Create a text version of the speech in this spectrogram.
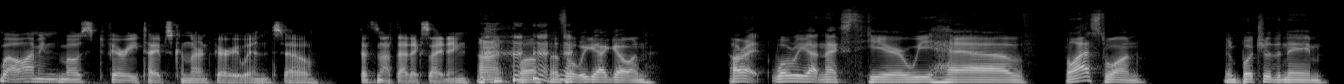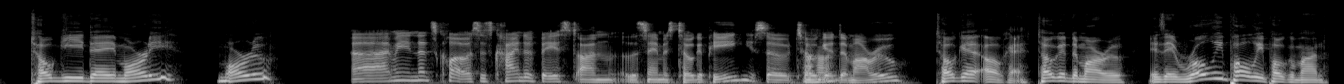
Well, I mean, most fairy types can learn fairy wind, so that's not that exciting. All right. Well, that's what we got going. All right. What do we got next here? We have the last one. I'm gonna butcher the name. Togi de Mori? Moru? Uh, I mean, that's close. It's kind of based on the same as Togepi, so Toga Uh-huh. Damaru. Toga, oh, okay. Toga Damaru is a roly poly Pokemon.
